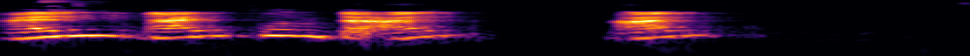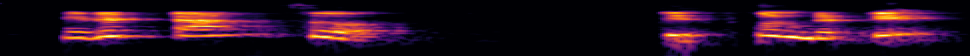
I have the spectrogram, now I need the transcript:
আই আই কোনটা আই আই এটা টান তো টিপ কোনটা টিপ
